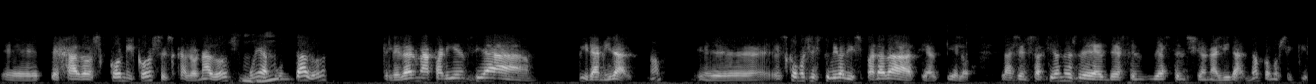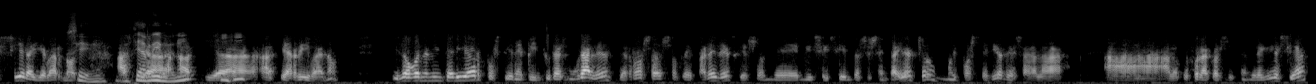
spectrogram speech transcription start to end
eh, tejados cónicos, escalonados, muy apuntados, que le dan una apariencia piramidal. ¿no? Eh, es como si estuviera disparada hacia el cielo. La sensación es de, ascensionalidad, ¿no? como si quisiera llevarnos hacia, arriba, ¿no? hacia arriba, ¿no? Y luego en el interior, pues tiene pinturas murales de rosas sobre paredes, que son de 1668, muy posteriores a, la, a, lo que fue la construcción de la iglesia.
